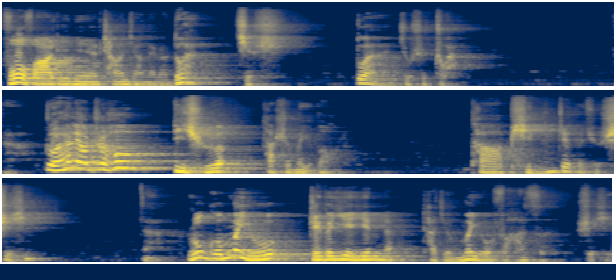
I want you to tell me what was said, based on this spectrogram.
佛法里面常讲那个断，其实。断就是转，啊，转了之后的确他是没有报的，他凭这个去实现，啊，如果没有这个业因呢，他就没有法子实现，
